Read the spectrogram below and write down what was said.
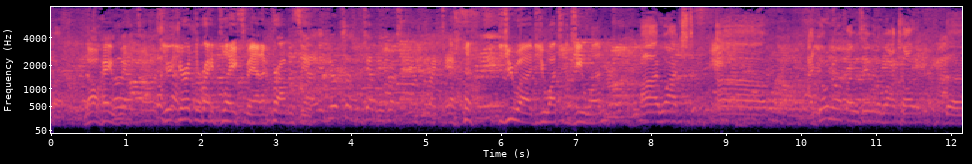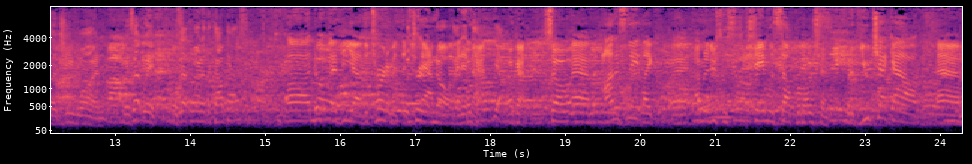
But. No, hey, we- you're, you're at the right place, man. I promise you. Yeah, if you're obsessed with Japanese wrestling, you're at the right table. Did you uh, did you watch the G1? I watched. Uh, I don't know if I was able to watch all the G1. Was that wait? Was that the one at the Cow Palace? Uh, no, uh, the uh, the tournament. That The tournament, no. I did okay. not, yeah. Okay. So um, honestly, like uh, I'm gonna do some shameless self promotion, but if you check out um,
